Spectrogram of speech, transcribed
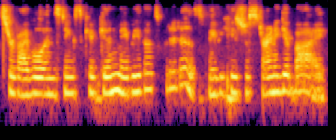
survival instincts kick in. Maybe that's what it is. Maybe he's just trying to get by.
